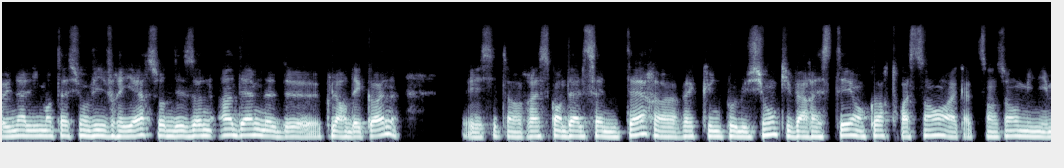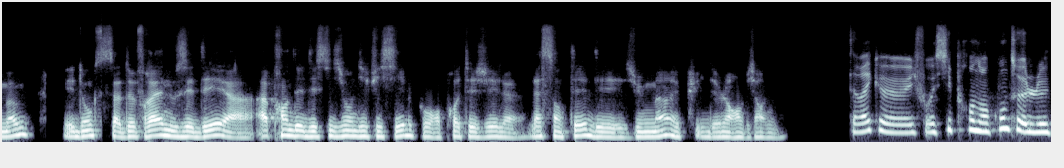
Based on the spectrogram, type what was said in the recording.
une alimentation vivrière sur des zones indemnes de chlordécone et c'est un vrai scandale sanitaire euh, avec une pollution qui va rester encore 300 à 400 ans au minimum. Et donc, ça devrait nous aider à, prendre des décisions difficiles pour protéger la, santé des humains et puis de leur environnement. C'est vrai qu'il faut aussi prendre en compte le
